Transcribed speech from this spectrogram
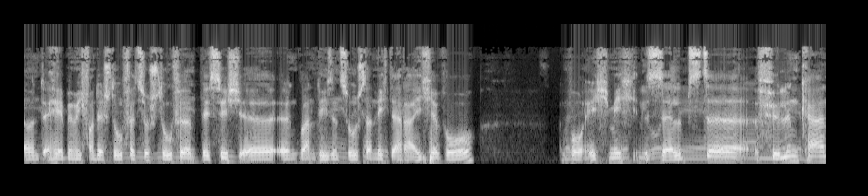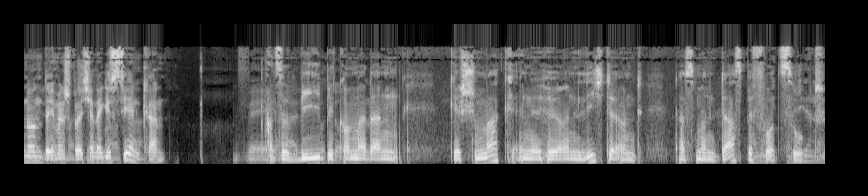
und erhebe mich von der Stufe zu Stufe, bis ich äh, irgendwann diesen Zustand nicht erreiche, wo wo ich mich selbst äh, füllen kann und dementsprechend existieren kann. Also wie bekommt man dann Geschmack in den höheren Lichter und dass man das bevorzugt?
